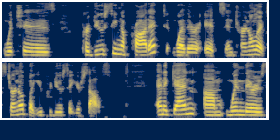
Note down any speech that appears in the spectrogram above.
which is producing a product, whether it's internal or external, but you produce it yourself. And again, um, when there's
